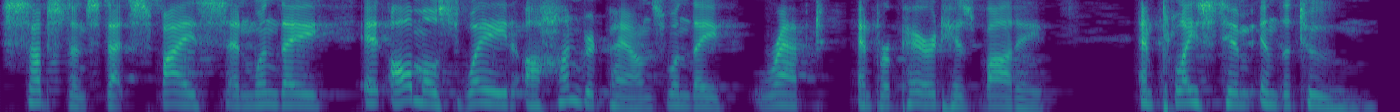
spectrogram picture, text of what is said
substance, that spice. And when they, it almost weighed a hundred pounds when they wrapped and prepared his body and placed him in the tomb.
